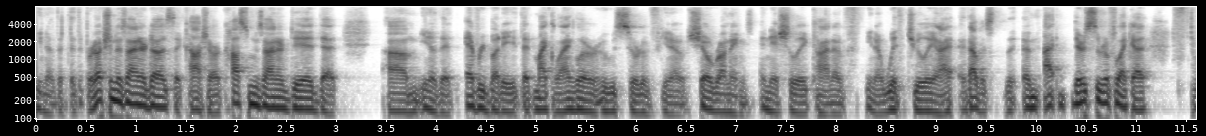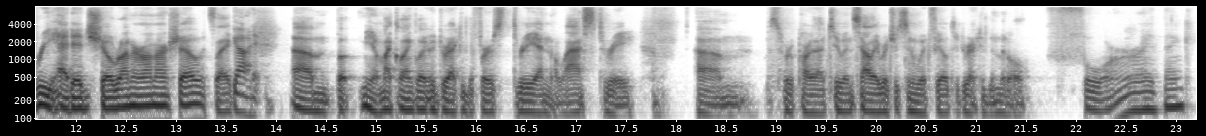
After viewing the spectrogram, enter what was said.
you know that, that the production designer does, that Kasia, our costume designer, did, that um, you know that everybody, that Michael Engler, who was sort of you know show running initially, kind of you know with Julie, and I, that was and I, there's sort of like a three headed showrunner on our show. It's like got it. Um, but you know Michael Engler, who directed the first three and the last three, um, was sort of part of that too, and Salli Richardson Whitfield, who directed the middle four, I think.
